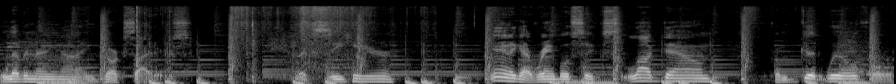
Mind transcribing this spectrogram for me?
$11.99 Darksiders. Let's see here. And I got Rainbow Six Lockdown from Goodwill for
